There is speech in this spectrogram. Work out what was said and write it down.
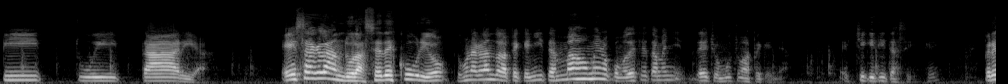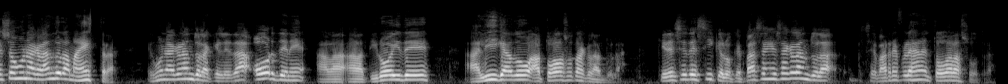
Pituitaria. Esa glándula se descubrió, es una glándula pequeñita, es más o menos como de este tamaño, de hecho mucho más pequeña, es chiquitita así. Pero eso es una glándula maestra, es una glándula que le da órdenes a la, a la tiroides, al hígado, a todas las otras glándulas. Quiere decir que lo que pasa en esa glándula se va a reflejar en todas las otras.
